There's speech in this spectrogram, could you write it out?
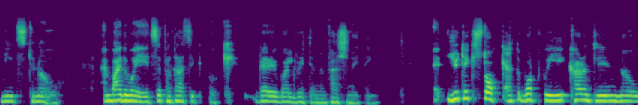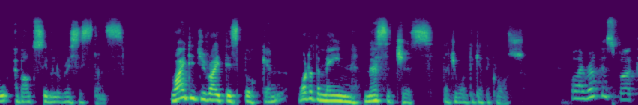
Needs to Know, and by the way, it's a fantastic book, very well written and fascinating. You take stock at what we currently know about civil resistance. Why did you write this book and what are the main messages that you want to get across? Well, I wrote this book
